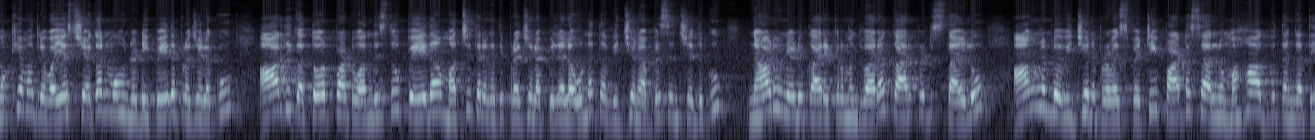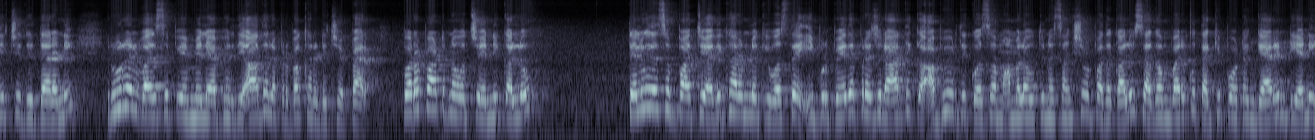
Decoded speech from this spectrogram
ముఖ్యమంత్రి వైఎస్ జగన్మోహన్ రెడ్డి పేద ప్రజలకు ఆర్థిక తోడ్పాటు అందిస్తూ పేద మధ్యతరగతి ప్రజల పిల్లల ఉన్నత విద్యను అభ్యసించేందుకు నాడు నేడు కార్యక్రమం ద్వారా కార్పొరేట్ స్థాయిలో ఆంగ్లంలో విద్యను ప్రవేశపెట్టి పాఠశాలను మహా అద్భుతంగా తీర్చిదిద్దారని రూరల్ వైసీపీ ఎమ్మెల్యే అభ్యర్థి ఆదల ప్రభాకర్ రెడ్డి చెప్పారు. పొరపాటున వచ్చే ఎన్నికల్లో తెలుగుదేశం పార్టీ అధికారంలోకి వస్తే ఇప్పుడు పేద ప్రజల ఆర్థిక అభివృద్ధి కోసం అమలవుతున్న సంక్షేమ పథకాలు సగం వరకు తగ్గిపోవటం గ్యారంటీ అని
